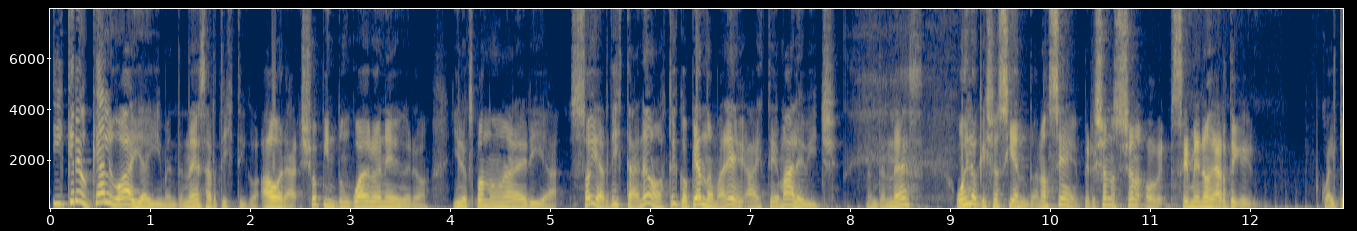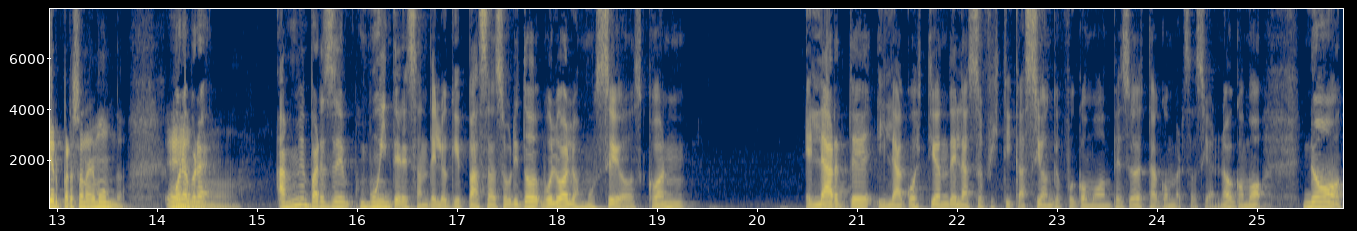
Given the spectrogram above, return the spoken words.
Y creo que algo hay ahí, ¿me entendés? Artístico. Ahora, yo pinto un cuadro negro y lo expongo en una galería. ¿Soy artista? No, estoy copiando a, este Malevich. ¿Me entendés? O es lo que yo siento, no sé. Pero yo no, yo no- sé menos de arte que cualquier persona del mundo. Bueno, pero a mí me parece muy interesante lo que pasa, sobre todo vuelvo a los museos, con el arte y la cuestión de la sofisticación, que fue como empezó esta conversación, ¿no? Como, no,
